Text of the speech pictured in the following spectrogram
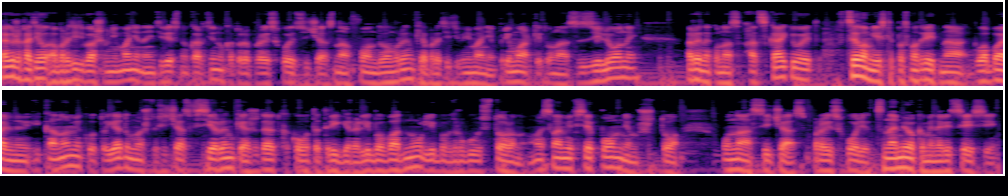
Также хотел обратить ваше внимание на интересную картину, которая происходит сейчас на фондовом рынке. Обратите внимание, премаркет у нас зеленый, рынок у нас отскакивает. В целом, если посмотреть на глобальную экономику, то я думаю, что сейчас все рынки ожидают какого-то триггера, либо в одну, либо в другую сторону. Мы с вами все помним, что у нас сейчас происходит с намеками на рецессии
